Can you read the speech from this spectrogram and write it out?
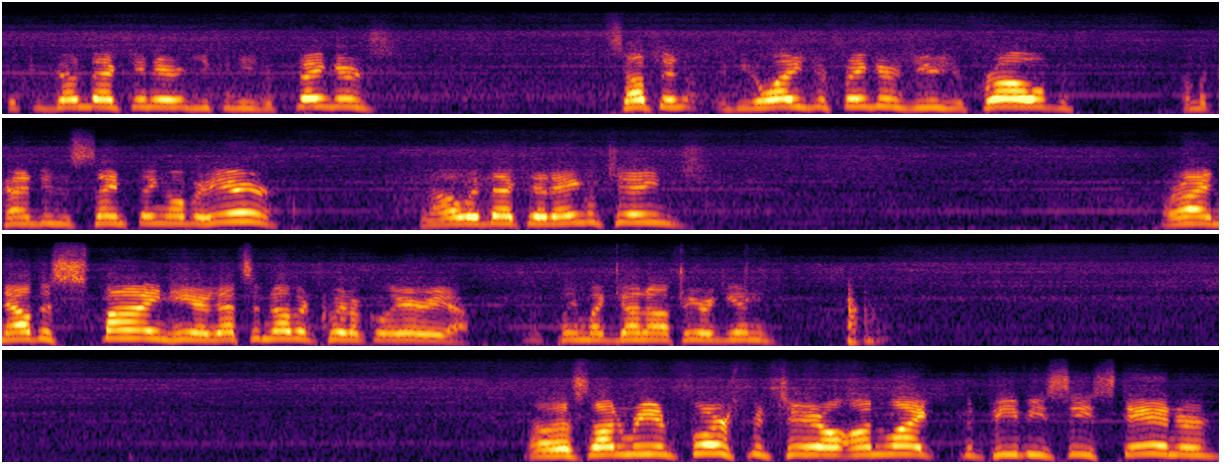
Put your gun back in there. You can use your fingers. Something, if you don't want to use your fingers, use your probe. I'm to kind of do the same thing over here. And all the way back to that angle change. All right, now the spine here, that's another critical area. Gonna clean my gun off here again. Now this unreinforced material, unlike the PVC standard,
